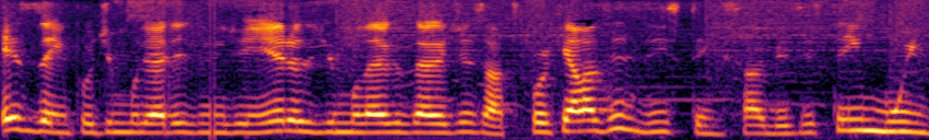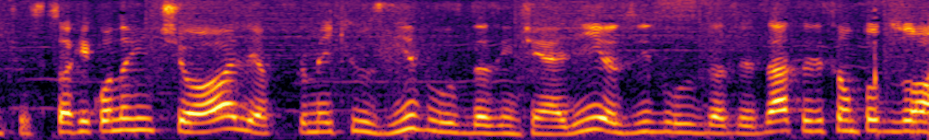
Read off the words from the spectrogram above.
exemplo de mulheres engenheiras, de mulheres da área de exatas, porque elas existem, sabe? Existem muitas. Só que quando a gente olha, por meio que os ídolos das engenharias, ídolos das exatas, eles são todos homens.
